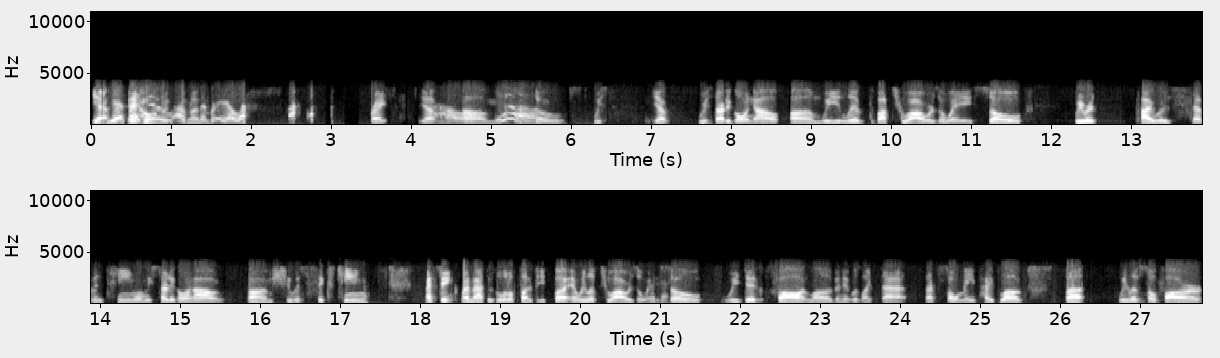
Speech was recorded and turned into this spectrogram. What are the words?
yeah. Yes, I AOL do. I remember AOL. right? Yep. Wow. Um, yeah. So we, yep, we started going out. Um, we lived about two hours away, so we were. I was 17 when we started going out. Um, she was 16. I think my math is a little fuzzy, but and we lived two hours away, okay. so we did fall in love, and it was like that that soulmate type love. But we lived so far.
